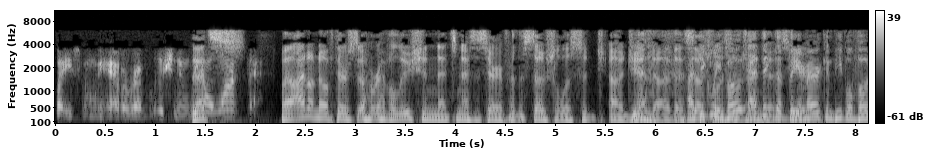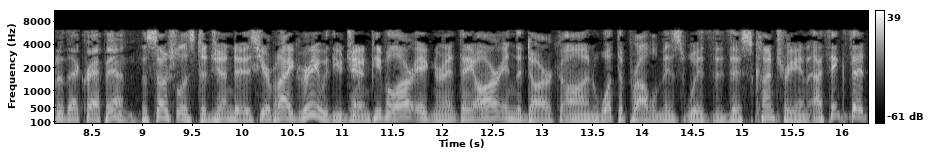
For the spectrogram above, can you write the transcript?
place when we have a revolution, and we that's, don't want that. Well, I don't know if there's a revolution that's necessary for the socialist agenda. Yeah. The I think we vote, I think that the here. American people voted that crap in. The socialist agenda is here, but I agree with you, Gene. Yeah. People are ignorant; they are in the dark on what the problem is with this country, and I think that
